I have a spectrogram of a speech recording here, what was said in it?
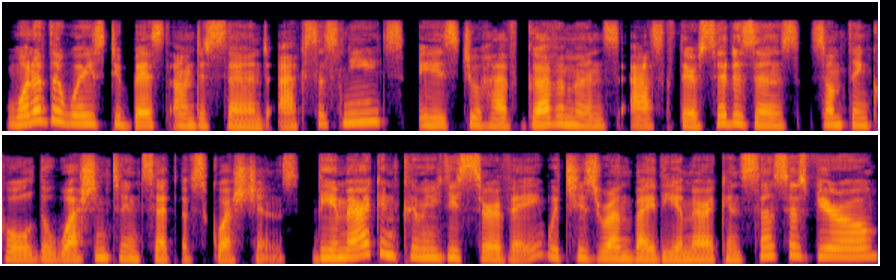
One of the ways to best understand access needs is to have governments ask their citizens something called the Washington set of questions. The American Community Survey, which is run by the American Census Bureau,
